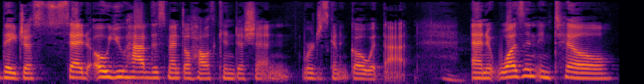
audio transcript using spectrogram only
they just said, "Oh, you have this mental health condition. We're just going to go with that." Mm. And it wasn't until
